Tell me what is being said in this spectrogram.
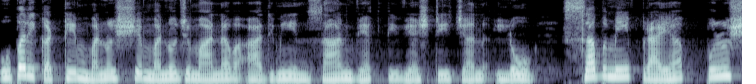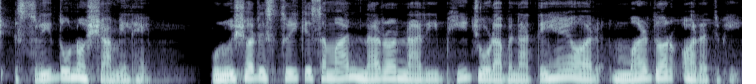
ऊपर इकट्ठे मनुष्य, मनुज, मानव, आदमी, इंसान, व्यक्ति, व्यष्टि, जन, लोग, सब में प्रायः पुरुष, स्त्री दोनों शामिल हैं। पुरुष और स्त्री के समान नर और नारी भी जोड़ा बनाते हैं और मर्द और औरत भी,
